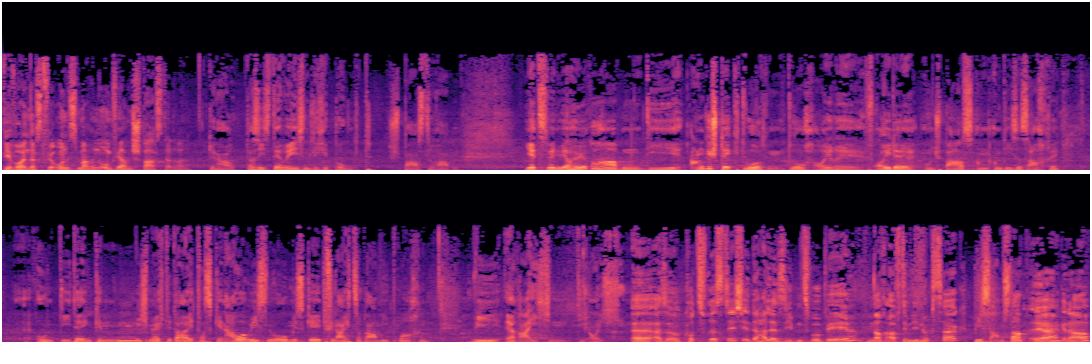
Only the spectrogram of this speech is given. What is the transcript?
wir wollen das für uns machen und wir haben Spaß daran. Genau, das ist der wesentliche Punkt, Spaß zu haben. Jetzt, wenn wir Hörer haben, die angesteckt wurden durch eure Freude und Spaß an, an dieser Sache äh, und die denken, hm, ich möchte da etwas genauer wissen, worum es geht, vielleicht sogar mitmachen, wie erreichen die euch? Äh, also kurzfristig in der Halle 72b, noch auf dem Linux-Tag. Bis Samstag? Ja, genau.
